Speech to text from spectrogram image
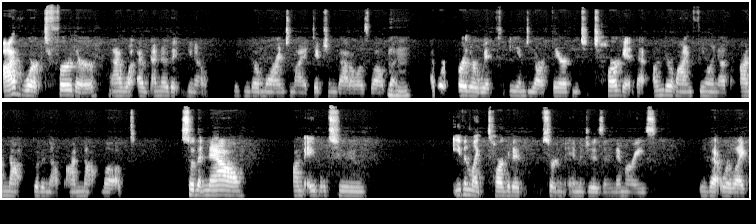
I've worked further, and I, I, I know that you know we can go more into my addiction battle as well, but mm-hmm. I've worked further with EMDR therapy to target that underlying feeling of I'm not good enough, I'm not loved, so that now I'm able to even like targeted certain images and memories that were like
